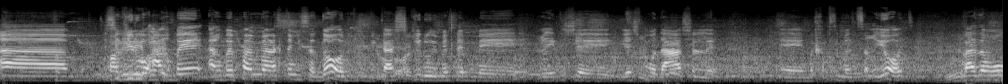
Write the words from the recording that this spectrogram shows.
אה, שכאילו הרבה, הרבה פעמים הלכתי למסעדות וביקשתי כאילו אם יש להם, אה, ראיתי שיש מודעה של אה, מחפשים מלצריות ואז אמרו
